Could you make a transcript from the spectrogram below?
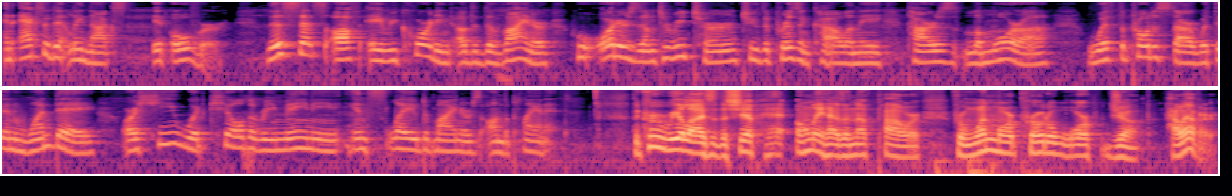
and accidentally knocks it over. This sets off a recording of the diviner who orders them to return to the prison colony Tars Lamora with the protostar within one day, or he would kill the remaining enslaved miners on the planet. The crew realizes the ship ha- only has enough power for one more proto warp jump. However,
